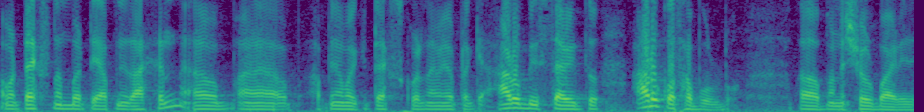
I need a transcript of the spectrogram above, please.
আমার ট্যাক্স নাম্বারটি আপনি রাখেন। আপনি আমাকে ট্যাক্স করেন। আমি আপনাকে আরও বিস্তারিত আরও কথা বলব মানে শোর বাইরে।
